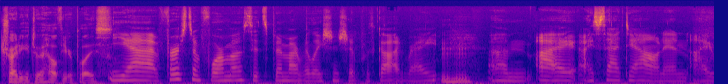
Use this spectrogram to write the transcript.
try to get to a healthier place? Yeah, first and foremost, it's been my relationship with God, right? Mm-hmm. Um, I, I sat down and I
